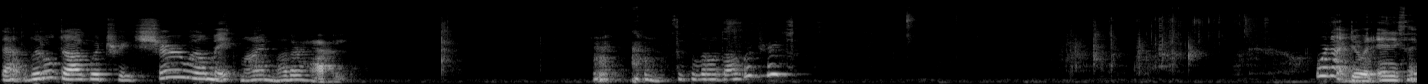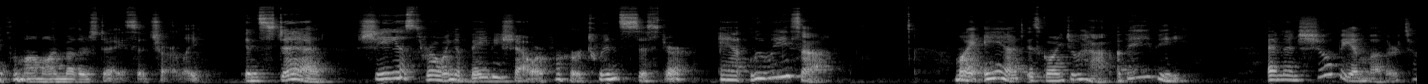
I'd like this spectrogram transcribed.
That little dogwood tree sure will make my mother happy. Is this a little dogwood tree? We're not doing anything for Mama on Mother's Day, said Charlie. Instead, she is throwing a baby shower for her twin sister, Aunt Louisa. My aunt is going to have a baby, and then she'll be a mother to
